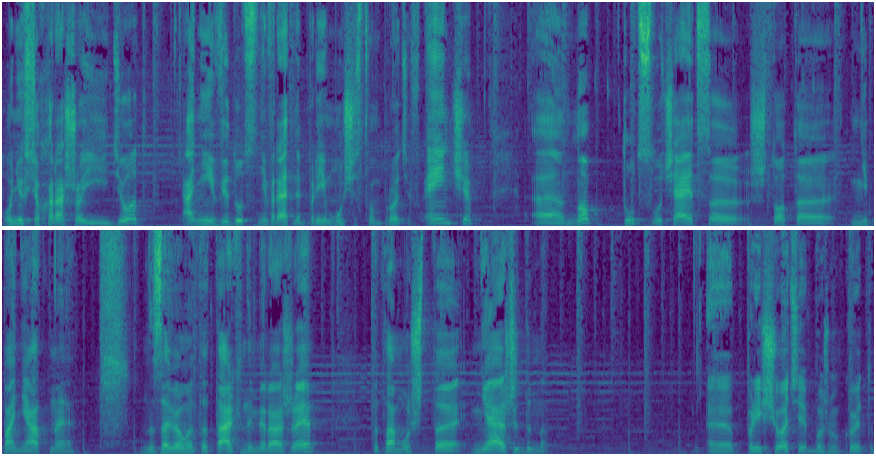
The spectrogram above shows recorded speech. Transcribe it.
у них все хорошо и идет, они ведут с невероятным преимуществом против Энчи, но тут случается что-то непонятное, назовем это так, на Мираже, потому что неожиданно э, при счете, боже мой, какой-то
